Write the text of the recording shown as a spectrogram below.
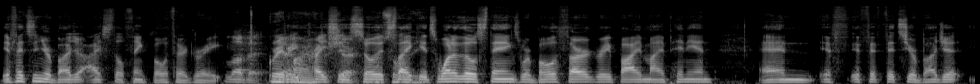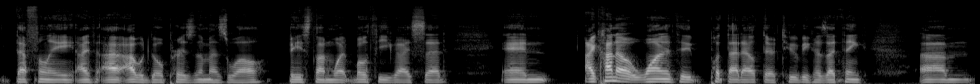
if it's in your budget, I still think both are great. Love it. Great, great prices. Sure. So Absolutely. it's like it's one of those things where both are a great buy, in my opinion and if if it fits your budget, definitely I I, would go Prizm as well, based on what both of you guys said, and I kind of wanted to put that out there too because I think. Um,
